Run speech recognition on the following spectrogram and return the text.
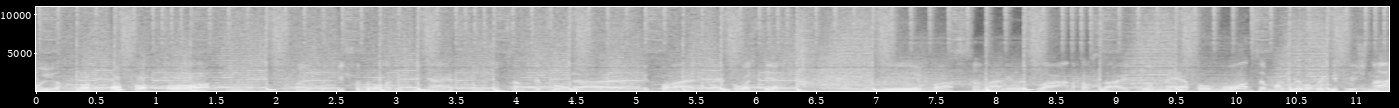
Ми... Хо-хо-хо-хо. Ну і поки що дорога відміняється, тому що в центрі поля підбирають на гості. І пас на лівий фланг, офсайду не було. Це можливо вихід віч на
